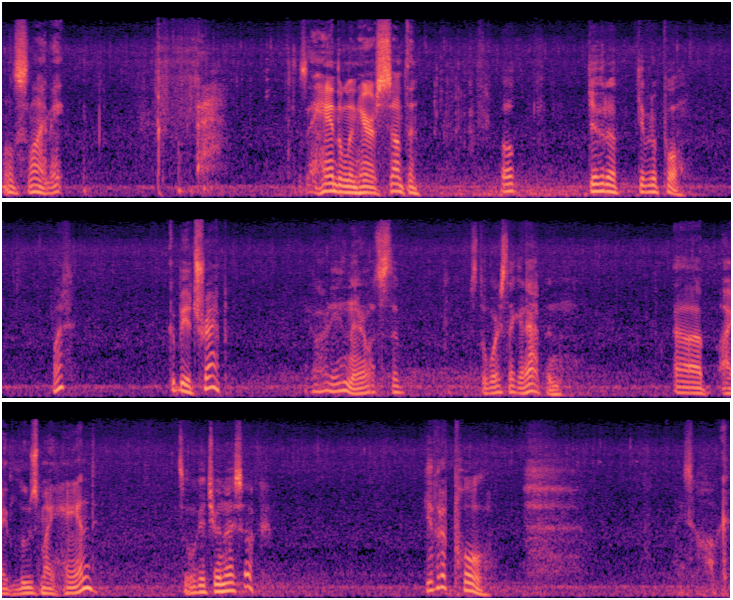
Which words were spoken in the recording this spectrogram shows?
little slimy. There's a handle in here or something. Well, give it a give it a pull. What? Could be a trap. You're already in there. What's the what's the worst that could happen? Uh, I lose my hand? So we'll get you a nice hook. Give it a pull. Nice hook.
